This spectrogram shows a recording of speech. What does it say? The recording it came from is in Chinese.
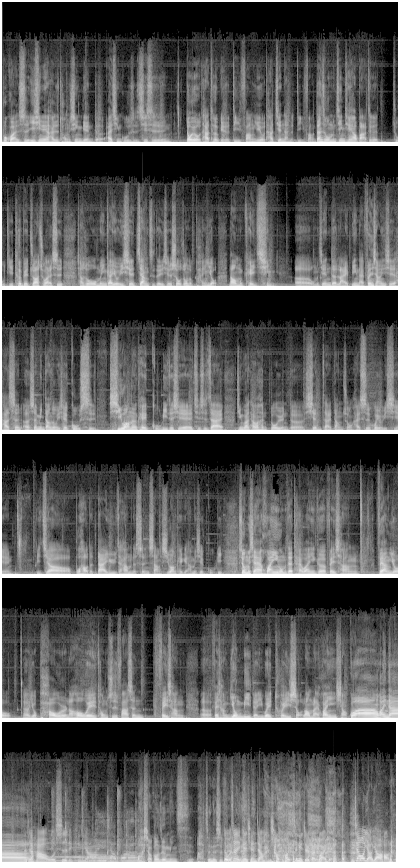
不管是异性恋还是同性恋的爱情故事，其实都有它特别的地方，也有它艰难的地方。但是我们今天要把这个主题特别抓出来，是想说我们应该有一些这样子的一些受众的朋友，那我们可以请。呃，我们今天的来宾来分享一些他生呃生命当中一些故事，希望呢可以鼓励这些其实，在尽管台湾很多元的现在当中，还是会有一些比较不好的待遇在他们的身上，希望可以给他们一些鼓励。所以，我们现在欢迎我们在台湾一个非常非常有呃有 power，然后为同志发声非常呃非常用力的一位推手，让我们来欢迎小光，欢迎他。大家好，我是李平遥。欢迎小光。哇，小光这个名词啊，真的是对我 在你面前讲小光，心里觉得怪怪的。你叫我瑶瑶好了。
